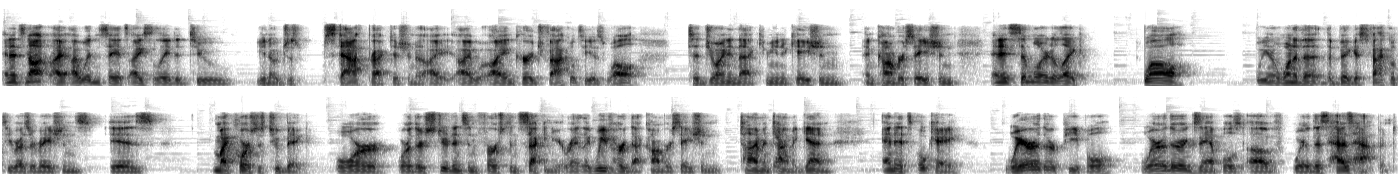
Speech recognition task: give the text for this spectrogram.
and it's not I, I wouldn't say it's isolated to you know just staff practitioners I, I i encourage faculty as well to join in that communication and conversation and it's similar to like well you know one of the the biggest faculty reservations is my course is too big or or there's students in first and second year right like we've heard that conversation time and time yeah. again and it's okay where are there people where are there examples of where this has happened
